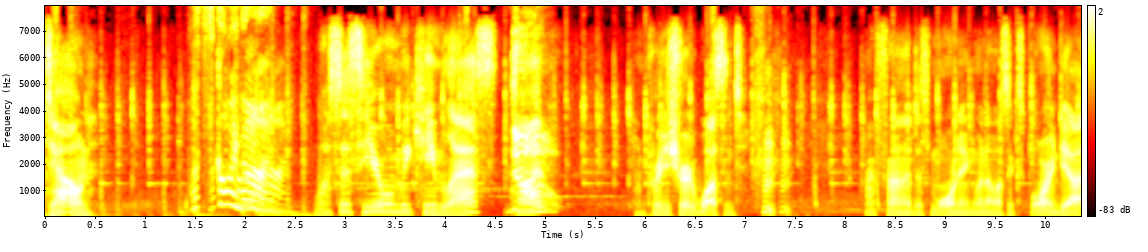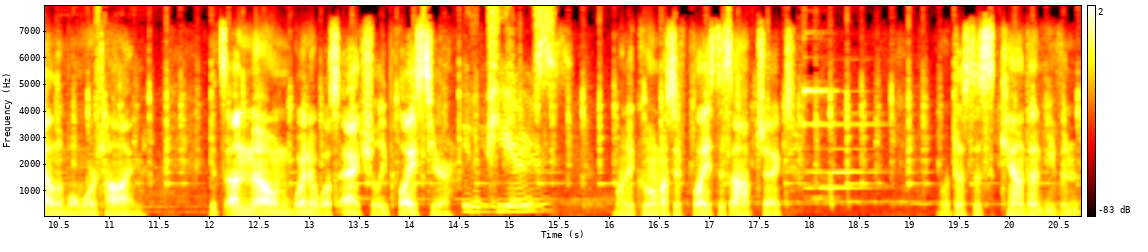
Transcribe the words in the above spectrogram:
down. What's going on? Was this here when we came last time? I'm pretty sure it wasn't. I found it this morning when I was exploring the island one more time. It's unknown when it was actually placed here. It appears. Monokuma must have placed this object. What does this countdown even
